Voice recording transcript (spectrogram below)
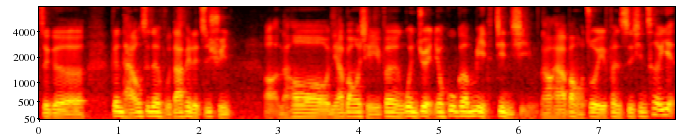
这个跟台湾市政府搭配的咨询。啊，然后你要帮我写一份问卷，用 Google Meet 进行，然后还要帮我做一份私信测验，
